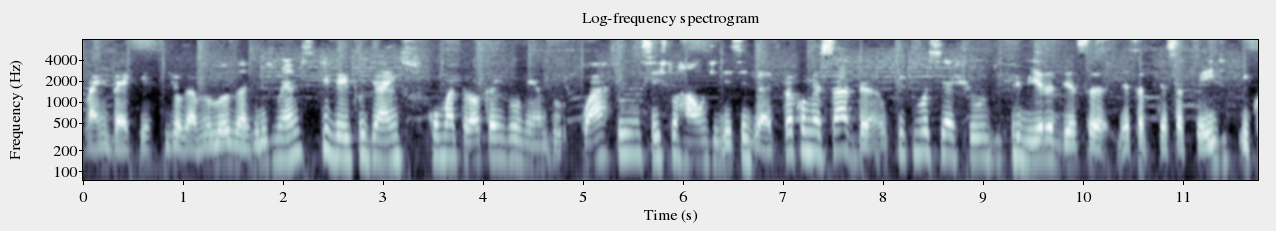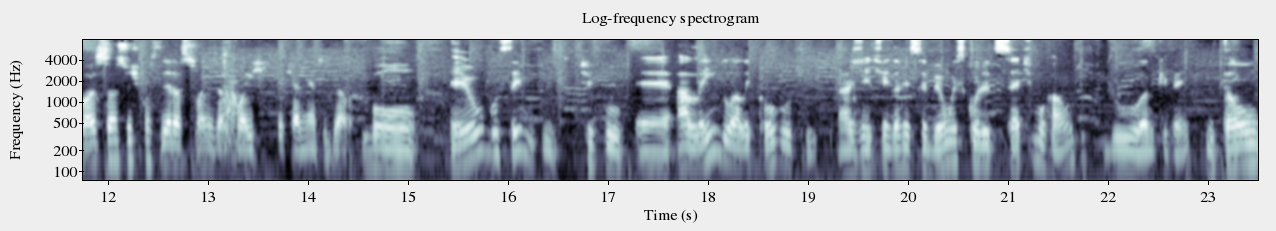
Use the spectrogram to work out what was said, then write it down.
linebacker que jogava no Los Angeles Rams, que veio pro Giants com uma troca envolvendo quarto e um sexto round desse draft. Para começar, Dan, o que, que você achou de primeira dessa, dessa, dessa trade e quais são as suas considerações após o fechamento dela? Bom, eu gostei muito. Tipo, é, além do Alec Ogut, a gente ainda recebeu uma escolha de sétimo round do ano que vem. Então,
